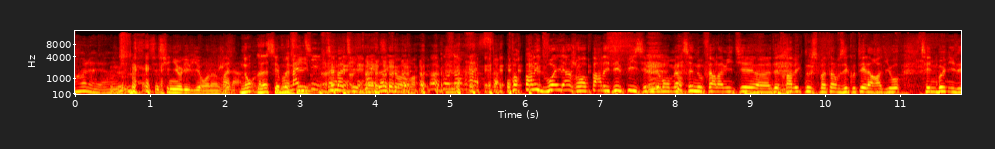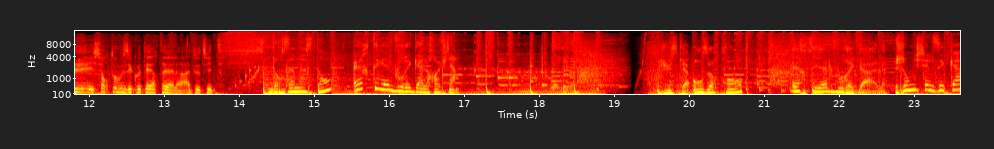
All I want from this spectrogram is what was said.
Oh là là. C'est signé Olivier Rollinger. Voilà. Non, là c'est ma fille. Mathilde. C'est Mathilde, d'accord. On va reparler de voyage, on va parler d'épices évidemment. Merci de nous faire l'amitié euh, d'être avec nous ce matin. Vous écoutez la radio, c'est une bonne idée et surtout vous écoutez RTL. À tout de suite. Dans un instant, RTL vous régale revient. Jusqu'à 11h30, RTL vous régale. Jean-Michel Zeka,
